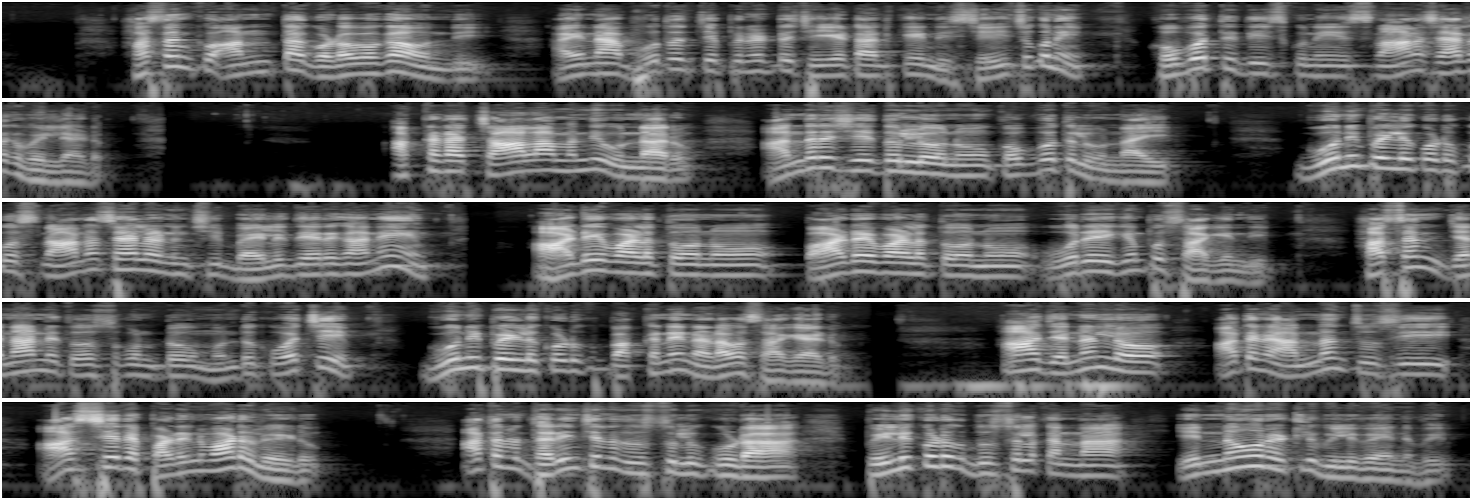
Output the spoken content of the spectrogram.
హసన్కు అంతా గొడవగా ఉంది. అయినా భూతం చెప్పినట్టు చేయటానికే నిశ్చయించుకుని కొవ్వొత్తి తీసుకుని స్నానశాలకు వెళ్ళాడు. అక్కడ చాలామంది ఉన్నారు. అందరి చేతుల్లోనూ కొవ్వొత్తులు ఉన్నాయి. గూని పెళ్ళి కొడుకు స్నానశాల నుంచి బయలుదేరగానే ఆడేవాళ్ళతోనూ పాడేవాళ్ళతోనూ ఊరేగింపు సాగింది. హసన్ జనాన్ని తోసుకుంటూ ముందుకు వచ్చి గూని పెళ్ళి కొడుకు పక్కనే నడవసాగాడు. ఆ జనంలో అతని అందం చూసి ఆశ్చర్యపడినవాడు లేడు. అతను ధరించిన దుస్తులు కూడా పెళ్ళికొడుకు దుస్తుల కన్నా ఎన్నో రెట్లు విలువైనవి.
